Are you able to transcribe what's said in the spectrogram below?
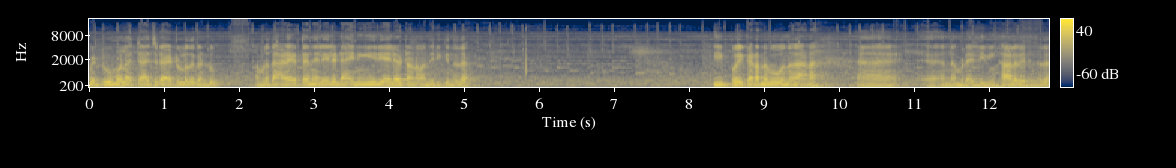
ബെഡ്റൂമുകൾ അറ്റാച്ച്ഡ് ആയിട്ടുള്ളത് കണ്ടു. നമ്മൾ താഴത്തെ നിലയിൽ ഡൈനിങ് ഏരിയയിലോട്ടാണ് വന്നിരിക്കുന്നത്. ഈ പോയി കടന്നു പോകുന്നതാണ് നമ്മുടെ ലിവിങ് ഹാൾ വരുന്നത്.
